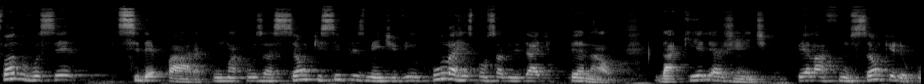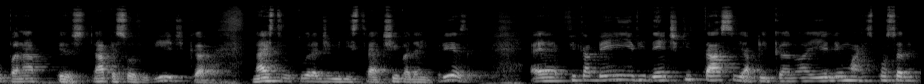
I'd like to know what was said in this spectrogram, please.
Quando você se depara com uma acusação que simplesmente vincula a responsabilidade penal daquele agente pela função que ele ocupa na, na pessoa jurídica, na estrutura administrativa da empresa, é, fica bem evidente que está se aplicando a ele uma, responsa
